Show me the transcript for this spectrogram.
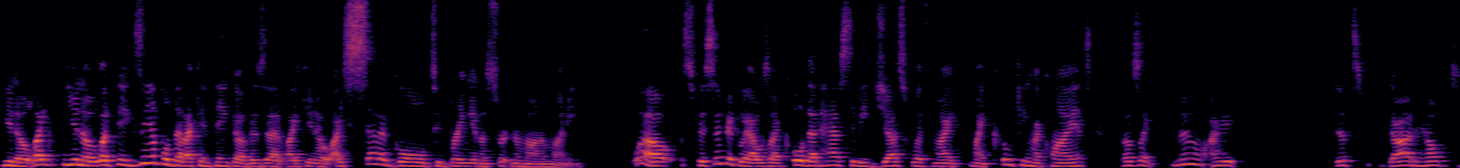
you know, like, you know, like the example that I can think of is that, like, you know, I set a goal to bring in a certain amount of money. Well, specifically, I was like, oh, that has to be just with my my coaching my clients. But I was like, no, I just God helped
